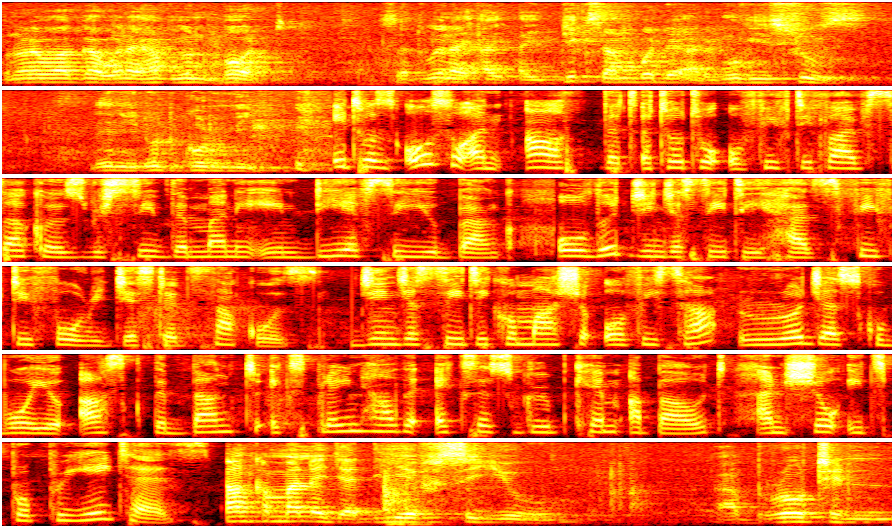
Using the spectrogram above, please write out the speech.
when I have you on board so that when I, I, I pick somebody and remove his shoes, then you don't call me. It was also unearthed that a total of 55 SACCOs received the money in DFCU Bank, although Jinja City has 54 registered SACCOs. Jinja City Commercial Officer Rogers Kuboyo asked the bank to explain how the excess group came about and show its proprietors. Bank manager DFCU brought in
